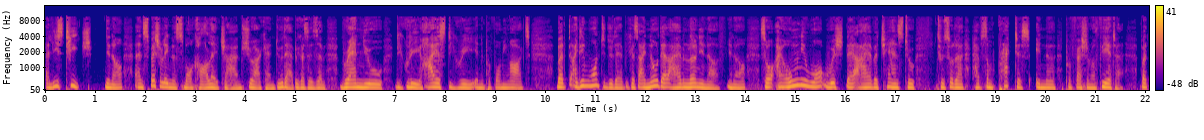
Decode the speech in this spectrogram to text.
at least teach you know, and especially in a small college, I'm sure I can do that because it's a brand new degree, highest degree in the performing arts. But I didn't want to do that because I know that I haven't learned enough, you know. So I only want, wish that I have a chance to, to sort of have some practice in the professional theater. But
